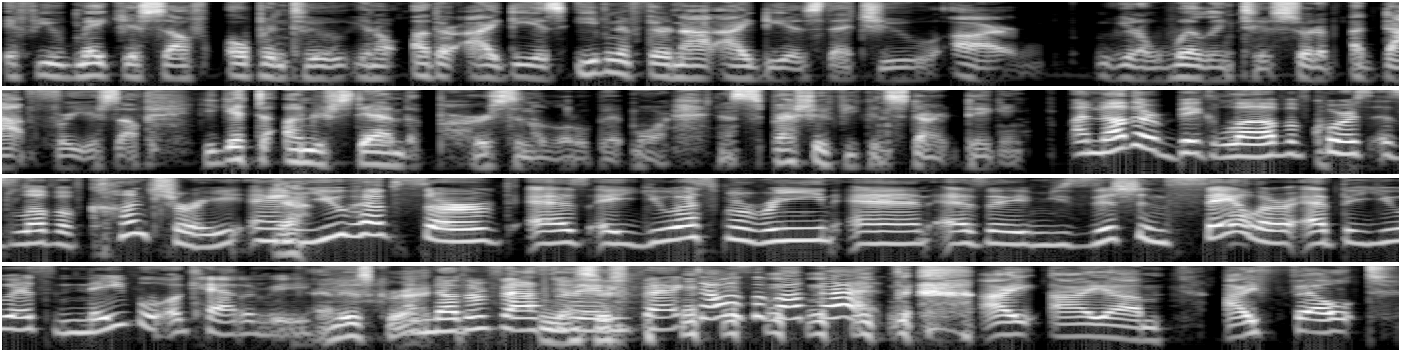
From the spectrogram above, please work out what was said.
if you make yourself open to you know other ideas even if they're not ideas that you are you know willing to sort of adopt for yourself. You get to understand the person a little bit more especially if you can start digging. Another big love of course is love of country and yeah. you have served as a u.s marine and as a musician sailor at the u.s naval academy. That is correct. Another fascinating yes. fact. Tell us about that. I i um i felt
